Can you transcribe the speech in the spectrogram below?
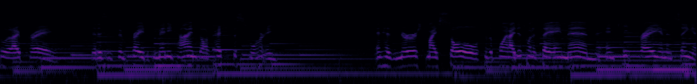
So, Lord, I pray that has been prayed many times already this morning and has nourished my soul to the point I just want to say amen and keep praying and singing.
